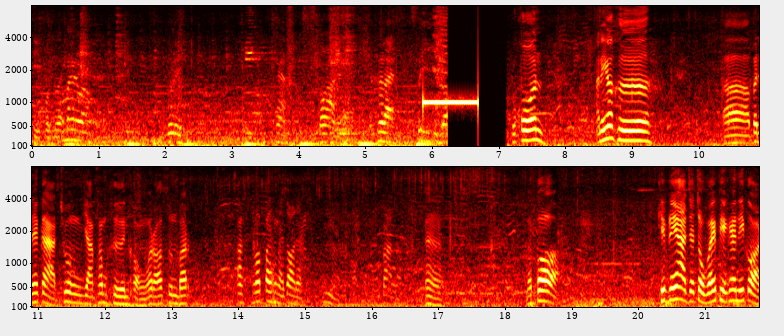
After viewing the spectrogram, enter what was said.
สี่คนด้วย ไม่วะดูดิเนี่ยก็อ่านดิมันคืออะไรสี่ทุกคน อันนี้ก็คืออ่าบรรยากาศช่วงยามค่ำคืนของรอสซุนบัตอะเราไปทางไหนต่อเนี่ยบ้านเราเออแล้วก็ คลิปนี้อาจจะจบไว้เพียงแค่นี้ก่อน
